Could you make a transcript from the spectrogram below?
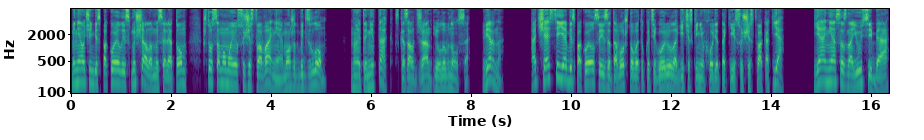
Меня очень беспокоила и смущала мысль о том, что само мое существование может быть злом. «Но это не так», — сказал Джан и улыбнулся. «Верно?» Отчасти я беспокоился из-за того, что в эту категорию логически не входят такие существа, как я. Я не осознаю себя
